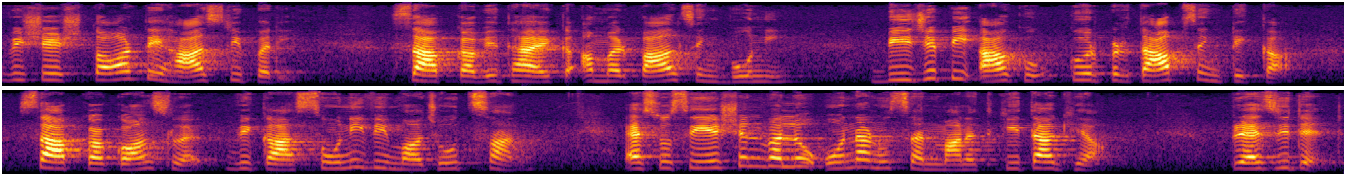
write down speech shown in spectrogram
ਵਿਸ਼ੇਸ਼ ਤੌਰ ਤੇ ਹਾਜ਼ਰੀ ਭਰੀ। ਸਾਬਕਾ ਵਿਧਾਇਕ ਅਮਰਪਾਲ ਸਿੰਘ ਬੋਨੀ, ਬੀਜੇਪੀ ਆਗੂ ਗੁਰਪ੍ਰਤਾਪ ਸਿੰਘ ਟਿੱਕਾ, ਸਾਬਕਾ ਕੌਂਸਲਰ ਵਿਕਾਸ ਸੋਨੀ ਵੀ ਮੌਜੂਦ ਸਨ। ਐਸੋਸੀਏਸ਼ਨ ਵੱਲੋਂ ਉਹਨਾਂ ਨੂੰ ਸਨਮਾਨਿਤ ਕੀਤਾ ਗਿਆ। President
